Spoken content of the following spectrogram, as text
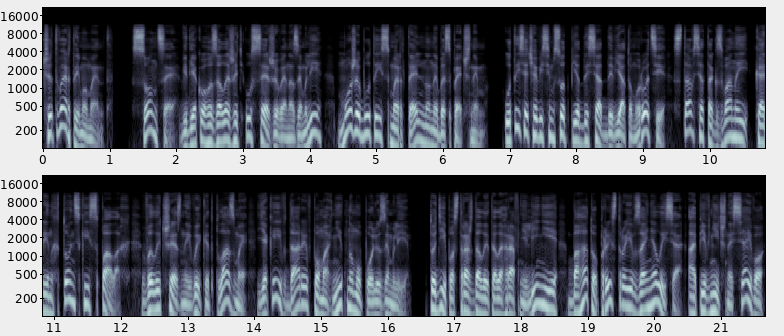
Четвертий момент. Сонце, від якого залежить усе живе на Землі, може бути й смертельно небезпечним. У 1859 році стався так званий Карінгтонський спалах, величезний викид плазми, який вдарив по магнітному полю Землі. Тоді постраждали телеграфні лінії, багато пристроїв зайнялися, а північне сяйво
